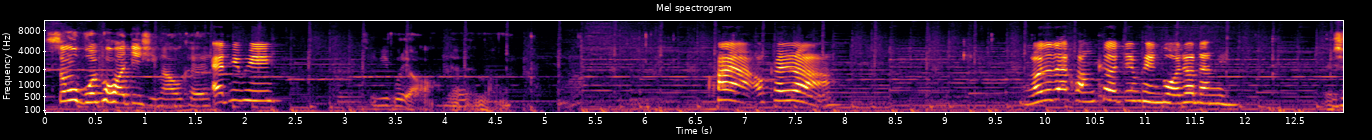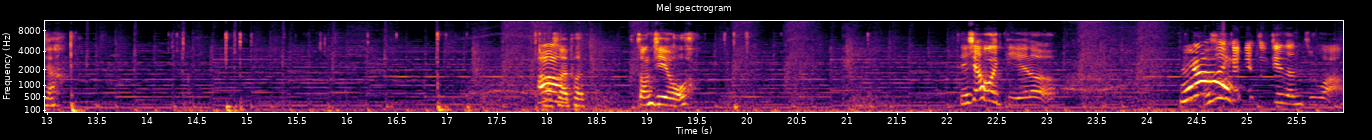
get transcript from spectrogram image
生物不会破坏地形啊，OK。ATP。TP 不了，现在很忙。快啊，OK 了。我就在狂氪金苹果，就等你。等一下。哦我出来喷，撞击我。等一下会跌了，不我是应该直接扔猪啊！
